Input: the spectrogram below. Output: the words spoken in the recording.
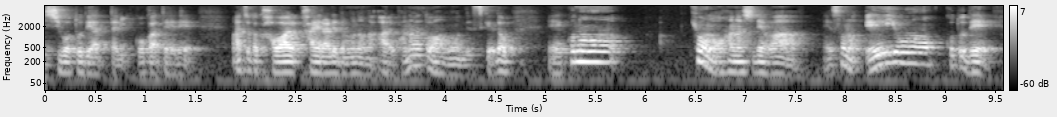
仕事であったりご家庭で、まあ、ちょっと変わ変えられるものがあるかなとは思うんですけど、えこの今日のお話ではその栄養のことで、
